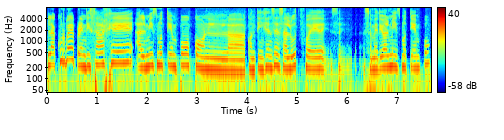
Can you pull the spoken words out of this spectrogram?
La curva de aprendizaje al mismo tiempo con la contingencia de salud fue se, se me dio al mismo tiempo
